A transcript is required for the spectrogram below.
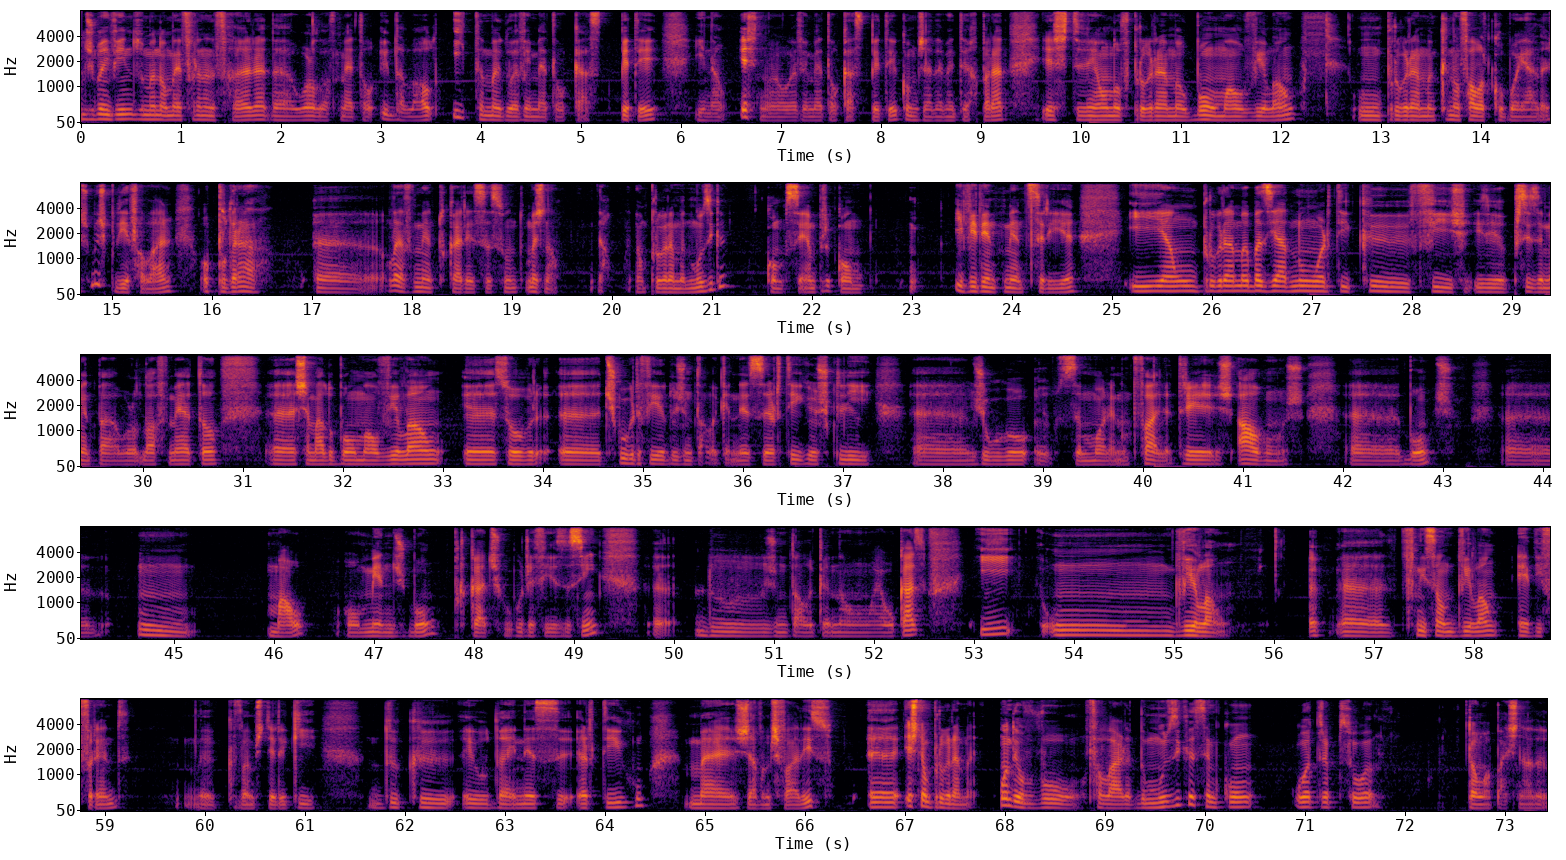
todos, bem-vindos. O meu nome é Fernando Ferreira, da World of Metal e da LOL e também do Heavy Metal Cast PT. E não, este não é o Heavy Metal Cast PT, como já devem ter reparado. Este é um novo programa, o Bom, Mau, Vilão. Um programa que não fala de coboiadas, mas podia falar, ou poderá uh, levemente tocar esse assunto, mas não. Não, é um programa de música, como sempre, como evidentemente seria, e é um programa baseado num artigo que fiz precisamente para a World of Metal, uh, chamado Bom Mau Vilão, uh, sobre a discografia dos Metallica. Nesse artigo eu escolhi, uh, julgou, se a memória não me falha, três álbuns bons, um mau, ou menos bom, porque há discografias assim, dos Metallica não é o caso, e um vilão. A, a, definição de vilão é diferente que vamos ter aqui do que eu dei nesse artigo, mas já vamos falar disso. Uh, este é um programa onde eu vou falar de música sempre com outra pessoa tão apaixonada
